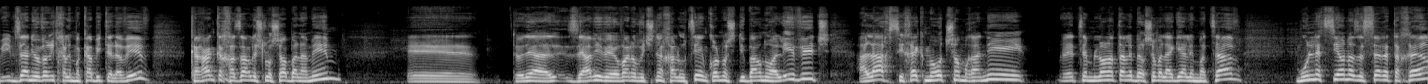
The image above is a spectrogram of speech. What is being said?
ועם זה אני עובר איתך למכבי תל אביב. קרנקה חזר לשלושה בלמים. אה, אתה יודע, זהבי ויובנוביץ' שני חלוצים, כל מה שדיברנו על איביץ', הלך, שיחק מאוד שמרני, בעצם לא נתן לבאר שבע להגיע למצב. מול נס ציונה זה סרט אחר,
